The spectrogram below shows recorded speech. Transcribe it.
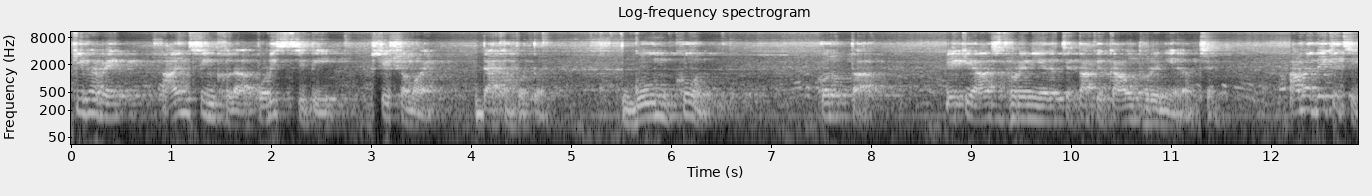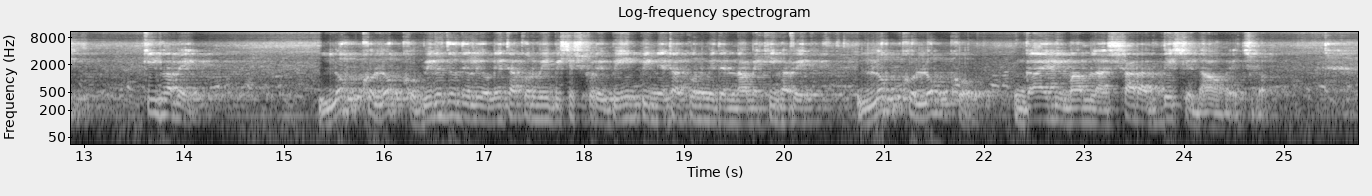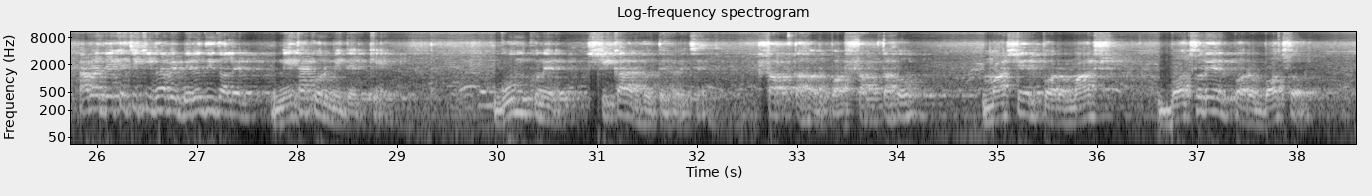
কীভাবে আইন শৃঙ্খলা পরিস্থিতি সে সময় দেখা হতো। গুম, খুন, হত্যা, একে আজ ধরে নিয়ে যাচ্ছে, তাকে কাল ধরে নিয়ে যাচ্ছে। আমরা দেখেছি কীভাবে লক্ষ লক্ষ বিরোধী দলীয় নেতাকর্মী, বিশেষ করে বিএনপি নেতাকর্মীদের নামে কীভাবে লক্ষ লক্ষ গায়েবী মামলা সারা দেশে দেওয়া হয়েছিল। আমরা দেখেছি কীভাবে বিরোধী দলের নেতাকর্মীদেরকে গুম খুনের শিকার হতে হয়েছে। সপ্তাহর পর সপ্তাহ মাসের পর মাস বছরের পর বছর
